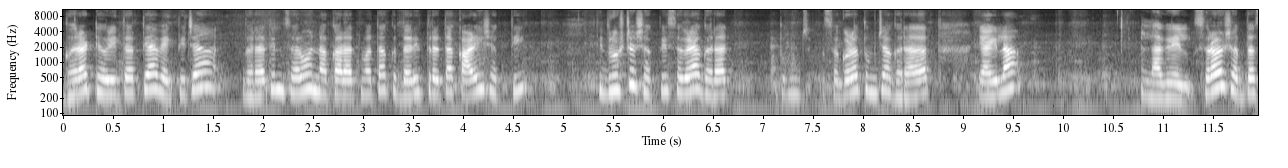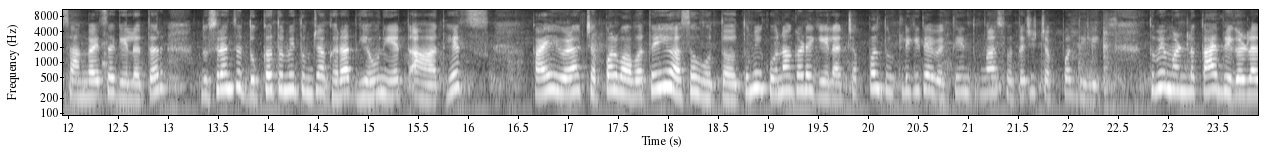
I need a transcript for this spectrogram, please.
घरात ठेवली तर त्या व्यक्तीच्या घरातील सर्व नकारात्मकता दरिद्रता काळी शक्ती. ती दृष्ट शक्ती सगळ्या घरात तुम सगळं तुमच्या घरात यायला लागेल. सरळ शब्दात सांगायचं गेलं तर दुसऱ्यांचं दुःख तुम्ही तुमच्या घरात घेऊन येत आहात. हेच काही वेळा चप्पल बाबतही असं होतं. तुम्ही कोणाकडे गेलात? चप्पल तुटली की त्या व्यक्तीने तुम्हाला स्वतःची चप्पल दिली. तुम्ही म्हटलं काय बिघडलं?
